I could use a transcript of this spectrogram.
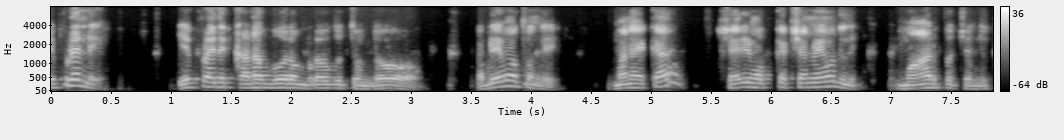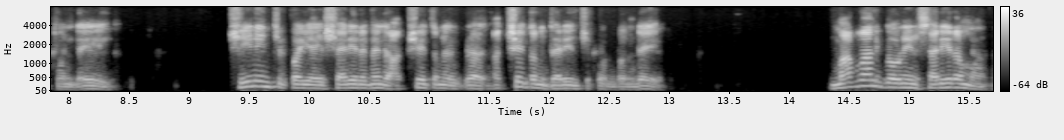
ఎప్పుడండి? ఎప్పుడైతే కడబూరం రోగుతుందో అప్పుడు ఏమవుతుంది మన యొక్క శరీరం ఒక్క క్షణం ఏమవుతుంది? మార్పు చెందుతుంది. క్షీణించిపోయే శరీరం మీద అక్షయతను అక్షయతను ధరించుకుంటుంది. మరణానికి లోని శరీరము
